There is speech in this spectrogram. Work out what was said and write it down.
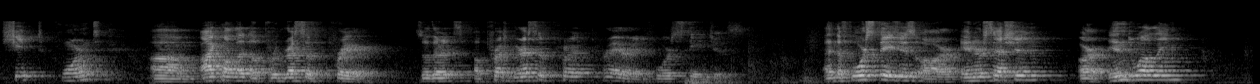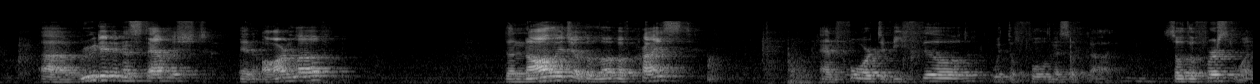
shaped, formed, um, I call it a progressive prayer. So there's a progressive pr- prayer in four stages. And the four stages are intercession, or indwelling, uh, rooted and established in our love, the knowledge of the love of Christ, and four, to be filled with the fullness of God. So the first one,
